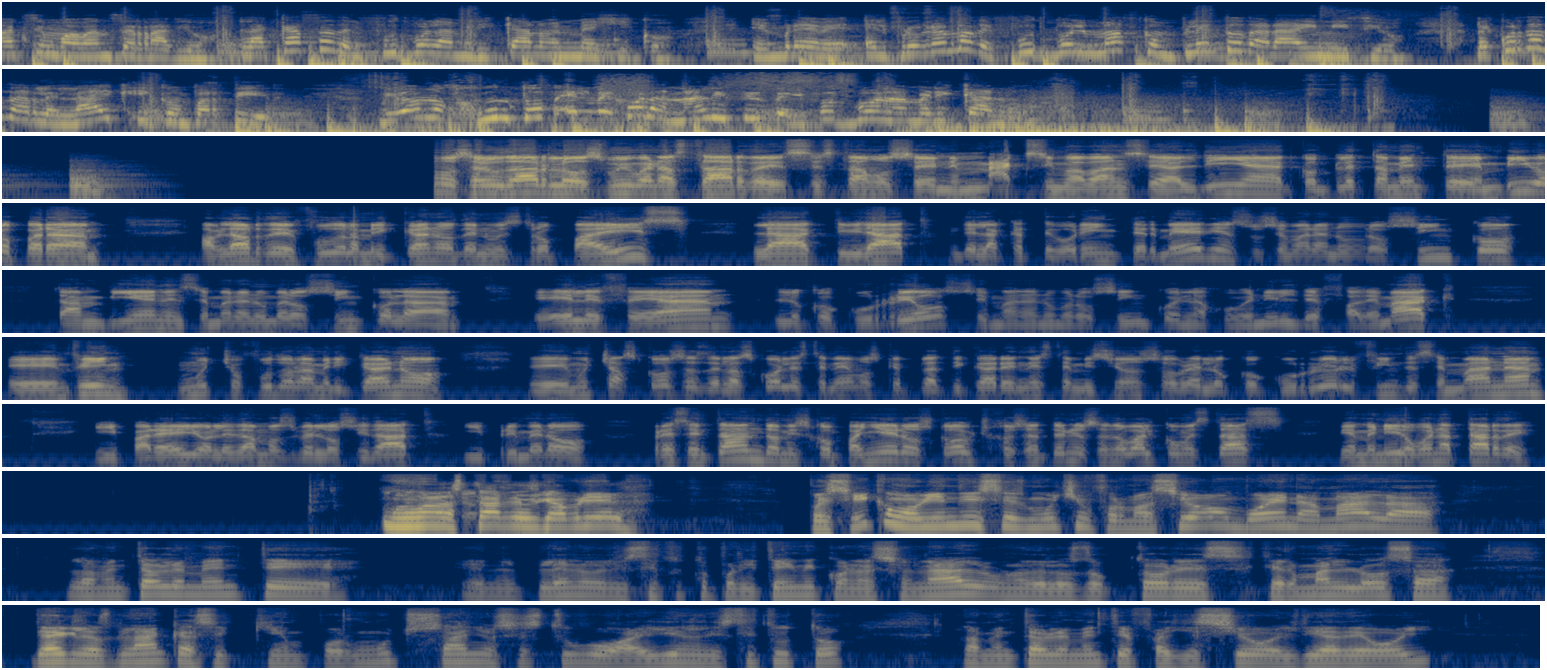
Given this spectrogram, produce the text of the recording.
Máximo Avance Radio, la casa del fútbol americano en México. En breve, el programa de fútbol más completo dará inicio. Recuerda darle like y compartir. Vivamos juntos el mejor análisis del fútbol americano. Vamos a saludarlos, muy buenas tardes. Estamos en Máximo Avance al día, completamente en vivo para hablar de fútbol americano de nuestro país la actividad de la categoría intermedia en su semana número 5, también en semana número 5 la LFA, lo que ocurrió, semana número 5 en la juvenil de FADEMAC, eh, en fin, mucho fútbol americano, eh, muchas cosas de las cuales tenemos que platicar en esta emisión sobre lo que ocurrió el fin de semana y para ello le damos velocidad y primero presentando a mis compañeros, coach José Antonio Sandoval, ¿cómo estás? Bienvenido, buena tarde. Muy buenas tardes, Gabriel. Pues sí, como bien dices, mucha información, buena, mala. Lamentablemente, en el pleno del Instituto Politécnico Nacional, uno de los doctores, Germán Loza, de Águilas Blancas, y quien por muchos años estuvo ahí en el instituto, lamentablemente falleció el día de hoy.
